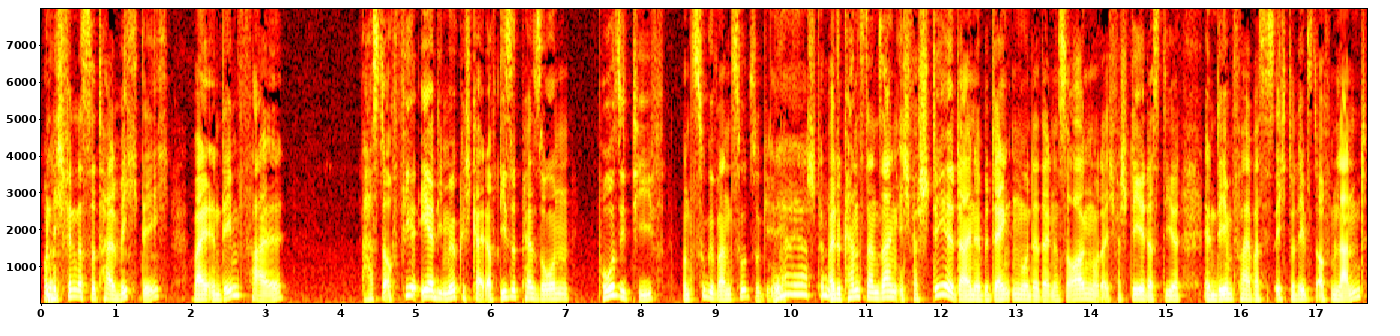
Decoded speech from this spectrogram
Und ne? ich finde das total wichtig, weil in dem Fall hast du auch viel eher die Möglichkeit, auf diese Person positiv und zugewandt zuzugehen. Ja, ja, stimmt. Weil du kannst dann sagen, ich verstehe deine Bedenken oder deine Sorgen oder ich verstehe, dass dir in dem Fall, was ist ich, du lebst auf dem Land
